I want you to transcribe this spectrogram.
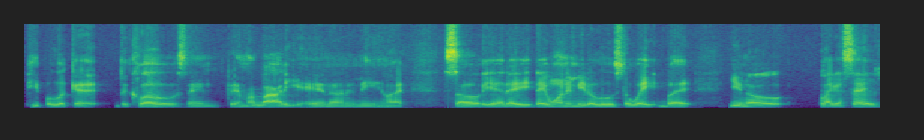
people look at the clothes than than my mm-hmm. body. You know what I mean? Like so, yeah. They they wanted me to lose the weight, but you know like I said,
